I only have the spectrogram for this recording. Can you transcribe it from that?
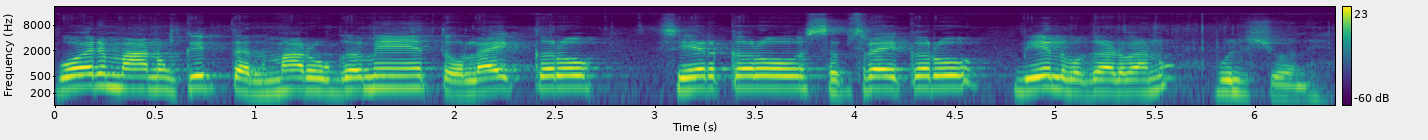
ગોરમાનું કીર્તન મારું ગમે તો લાઈક કરો. શેર કરો સબસ્ક્રાઈબ કરો બેલ વગાડવાનું ભૂલશો નહીં.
